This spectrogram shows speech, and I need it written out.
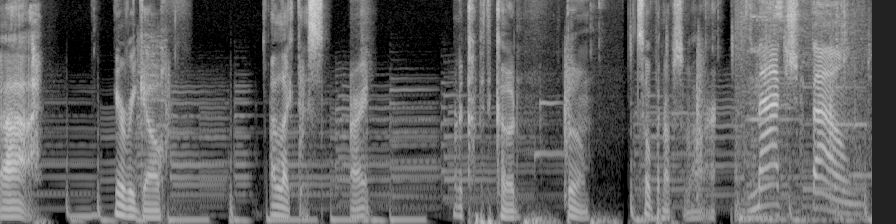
Ah, here we go. I like this. All right, I'm gonna copy the code. Boom. Let's open up some art. Match found.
